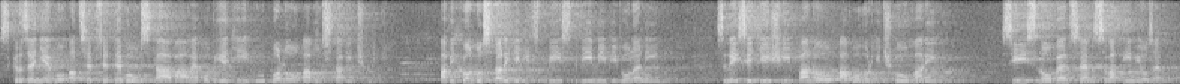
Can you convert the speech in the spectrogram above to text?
Skrze něho, ať se před tebou stáváme obětí úplnou a ustavičnou, abychom dostali dědictví s tvými vyvolenými, s nejsvětější panou a bohordičkou Marii, s její snoubencem svatým Josefem,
